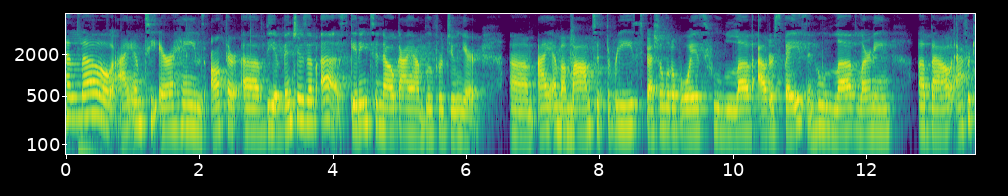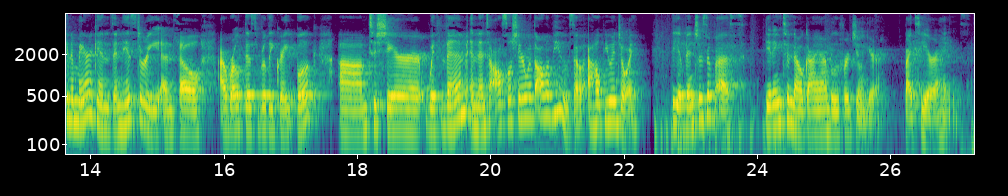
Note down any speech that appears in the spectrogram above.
Hello, I am Tierra Haynes, author of The Adventures of Us Getting to Know Guion Bluford Jr. Um, I am a mom to three special little boys who love outer space and who love learning about African Americans and history. And so I wrote this really great book um, to share with them and then to also share with all of you. So I hope you enjoy. The Adventures of Us Getting to Know Guion Bluford Jr. by Tierra Haynes.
